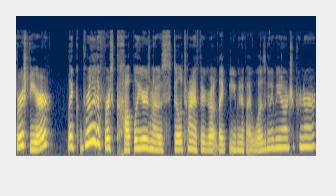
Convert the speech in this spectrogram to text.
first year, like really the first couple years when I was still trying to figure out like even if I was going to be an entrepreneur,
